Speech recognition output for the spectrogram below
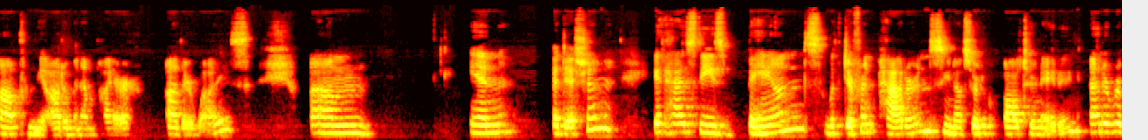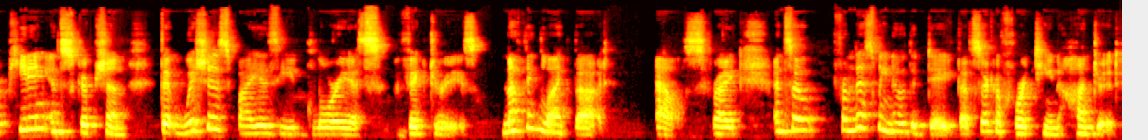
um, from the Ottoman Empire otherwise. Um, in addition, it has these bands with different patterns, you know, sort of alternating, and a repeating inscription that wishes Bayezid glorious victories. Nothing like that else, right? And so from this, we know the date, that's circa 1400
